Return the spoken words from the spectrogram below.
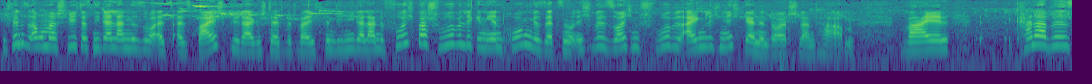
ich find es auch immer schwierig, dass Niederlande so als, als Beispiel dargestellt wird, weil ich finde die Niederlande furchtbar schwurbelig in ihren Drogengesetzen und ich will solchen Schwurbel eigentlich nicht gerne in Deutschland haben. Weil Cannabis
